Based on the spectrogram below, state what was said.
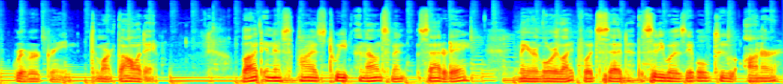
River green to mark the holiday. But in a surprise tweet announcement Saturday, Mayor Lori Lightfoot said the city was able to honor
